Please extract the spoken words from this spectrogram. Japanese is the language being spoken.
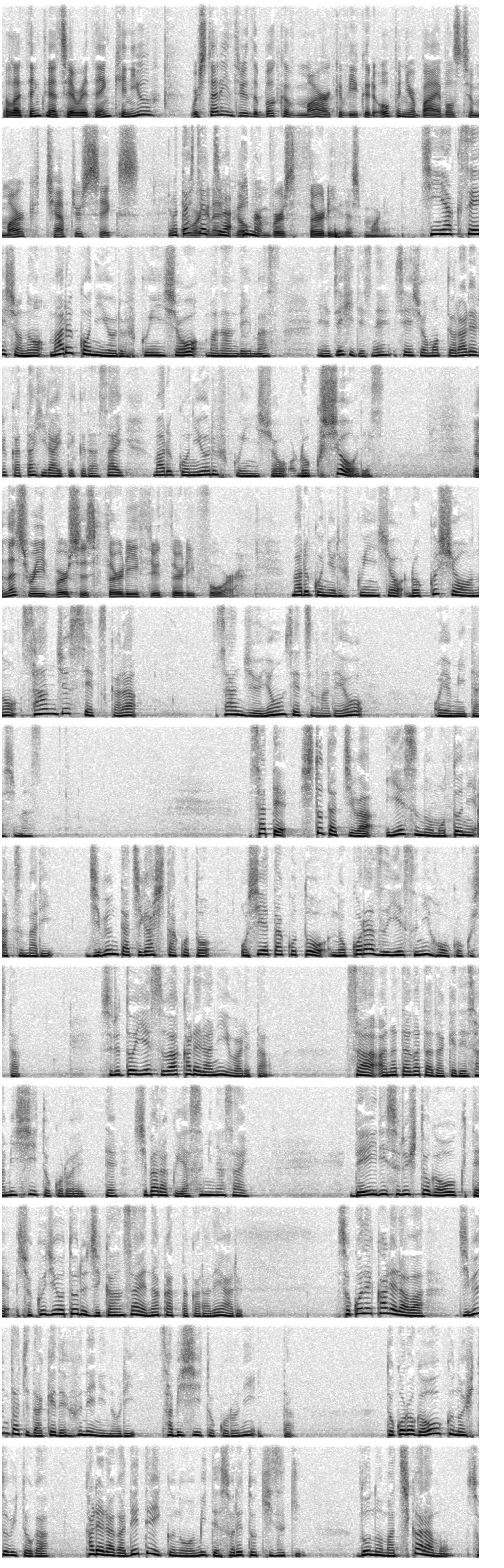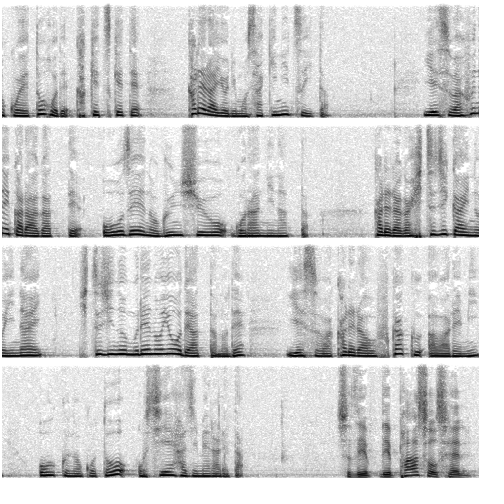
Well, I think that's everything. Can you? We're studying through the book of Mark. If you could open your Bibles to Mark chapter 6. で And 私 we're たち going は to go 今 from verse 30 this morning. 新約聖書のマルコによる福音書を学んでいます。えーぜひですね、聖書を持っておられる方、開いてください。マルコによる福音書6章です。And let's read verses 30 through 34. マルコによる福音書6章の30節から34節までをお読みいたします。さて、使徒たちはイエスのもとに集まり、自分たちがしたこと、教えたことを残らずイエスに報告した。するとイエスは彼らに言われた。さあ、あなた方だけで寂しいところへ行って、しばらく休みなさい。出入りする人が多くて、食事をとる時間さえなかったからである。そこで彼らは自分たちだけで船に乗り寂しいところに行ったところが多くの人々が彼らが出ていくのを見てそれと気づきどの町からもそこへ徒歩で駆けつけて彼らよりも先に着いたイエスは船から上がって大勢の群衆をご覧になった彼らが羊飼いのいない羊の群れのようであったのでイエスは彼らを深く憐れみ多くのことを教え始められた So the, the apostles had,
